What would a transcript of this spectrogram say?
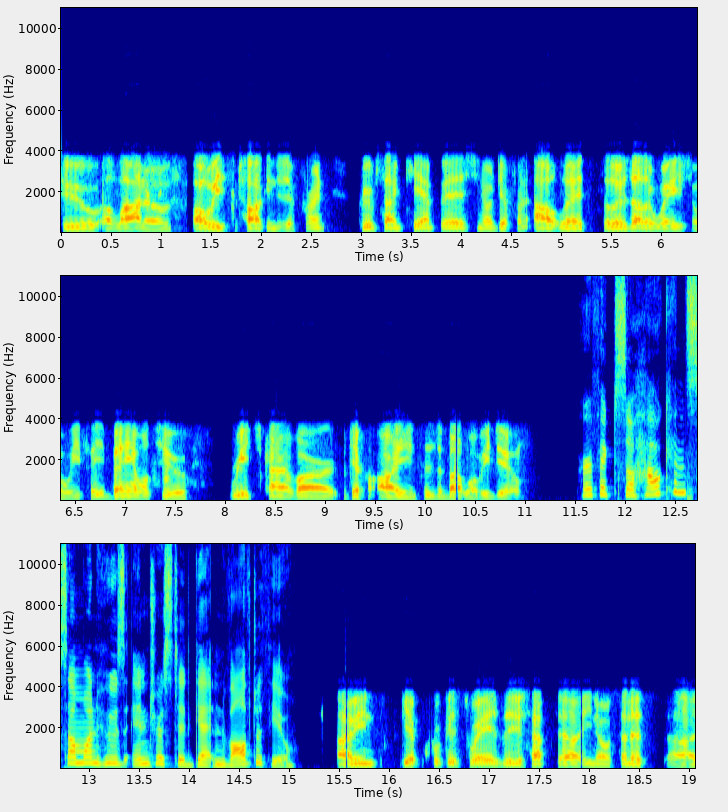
to a lot of always talking to different groups on campus. You know, different outlets. So there's other ways you know, we've been able to reach kind of our different audiences about what we do. Perfect. So, how can someone who's interested get involved with you? I mean, skip quickest ways. They just have to, you know, send us a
